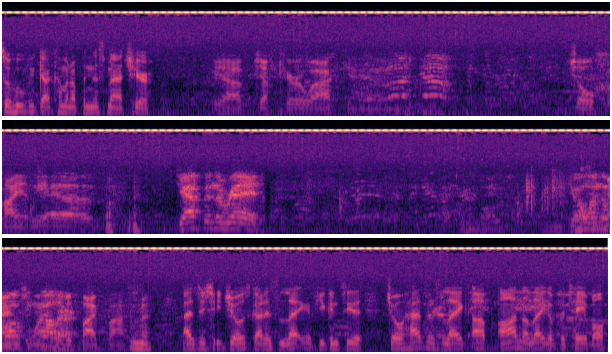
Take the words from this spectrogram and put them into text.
So who we got coming up in this match here? We have Jeff Kerouac and Joe Hyatt. We have Oh, Jeff in the red. Joe in the men's multicolor. 135 class. mhm. As you see, Joe's got his leg. If you can see that, Joe has his leg up on the leg of the table,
